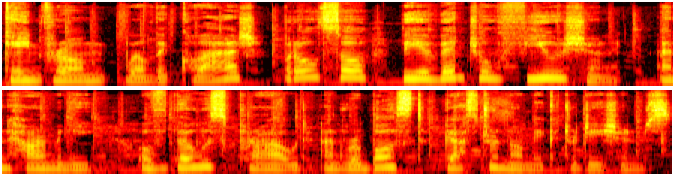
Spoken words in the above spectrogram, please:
came from, well, the clash, but also the eventual fusion and harmony of those proud and robust gastronomic traditions.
